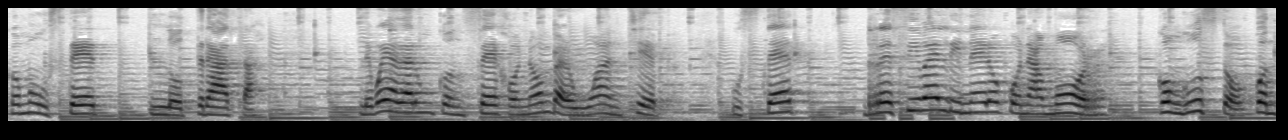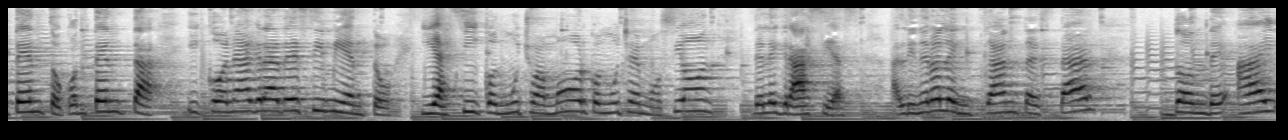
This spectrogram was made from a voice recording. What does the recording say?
cómo usted lo trata. Le voy a dar un consejo, number one tip. Usted reciba el dinero con amor, con gusto, contento, contenta y con agradecimiento. Y así con mucho amor, con mucha emoción, dele gracias al dinero le encanta estar donde hay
